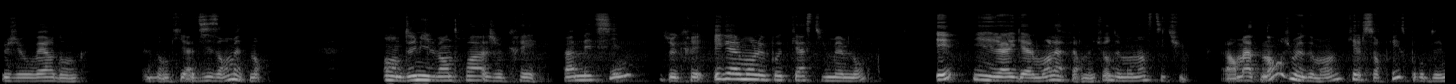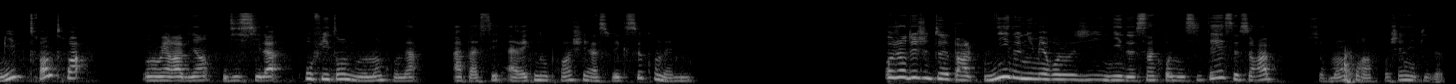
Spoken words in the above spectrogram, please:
que j'ai ouvert donc, donc il y a 10 ans maintenant. En 2023, je crée Femme Médecine. Je crée également le podcast du même nom. Et il y a également la fermeture de mon institut. Alors maintenant, je me demande quelle surprise pour 2033. On verra bien d'ici là. Profitons du moment qu'on a à passer avec nos proches et à avec ceux qu'on aime. Aujourd'hui, je ne te parle ni de numérologie ni de synchronicité, ce sera sûrement pour un prochain épisode.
